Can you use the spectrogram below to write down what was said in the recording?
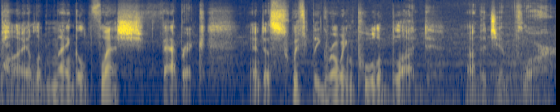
pile of mangled flesh, fabric, and a swiftly growing pool of blood on the gym floor.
